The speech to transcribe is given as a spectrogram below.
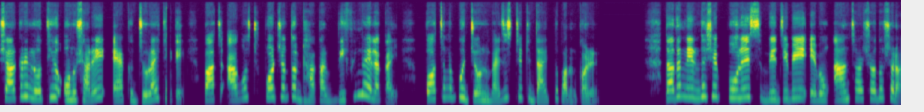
সরকারি নথি অনুসারে এক জুলাই থেকে পাঁচ আগস্ট পর্যন্ত ঢাকার বিভিন্ন এলাকায় পঁচানব্বই জন ম্যাজিস্ট্রেট দায়িত্ব পালন করেন। তাদের নির্দেশে পুলিশ, বিজিবি এবং আনসার সদস্যরা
